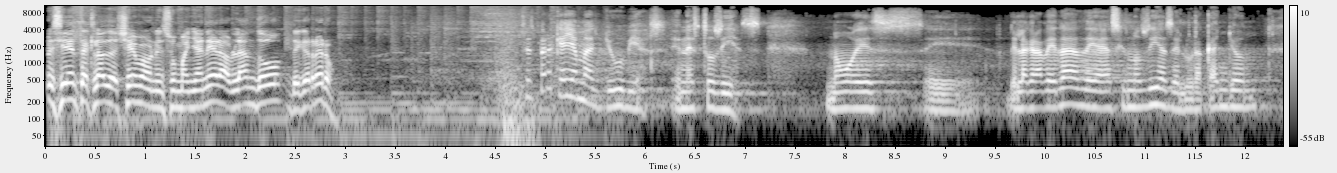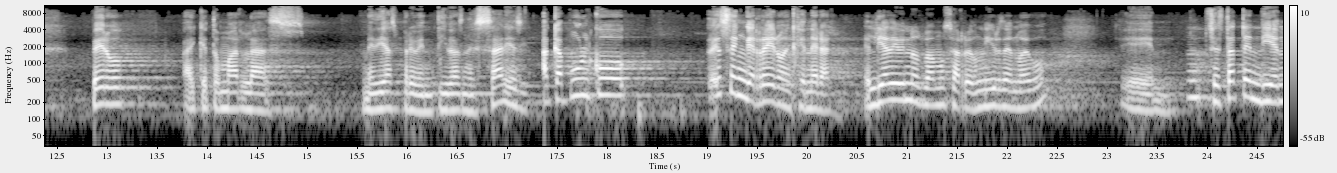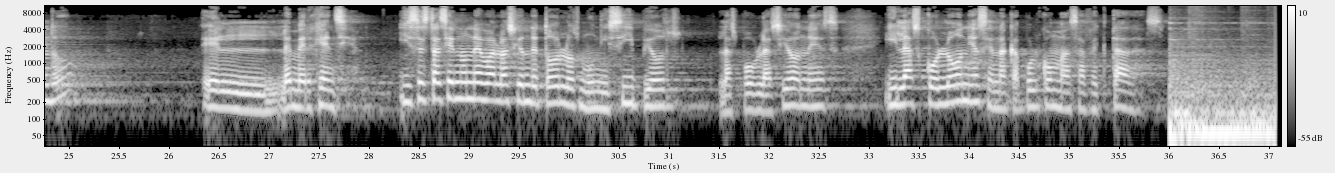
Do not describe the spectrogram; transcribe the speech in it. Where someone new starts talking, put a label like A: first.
A: Presidenta Claudia Sheinbaum en su mañanera hablando de Guerrero.
B: Se espera que haya más lluvias en estos días. No es eh, de la gravedad de hace unos días del huracán John, pero hay que tomar las medidas preventivas necesarias. Acapulco es en Guerrero en general. El día de hoy nos vamos a reunir de nuevo. Eh, se está atendiendo la emergencia y se está haciendo una evaluación de todos los municipios, las poblaciones y las colonias en Acapulco más afectadas.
